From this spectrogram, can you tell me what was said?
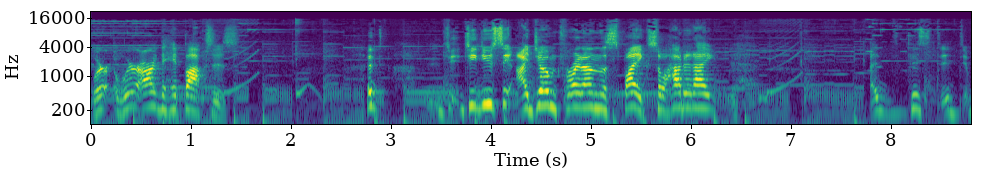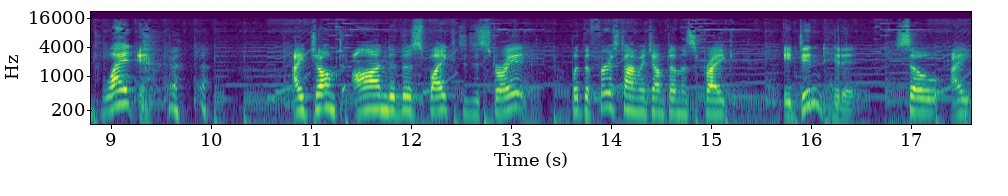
Where where are the hitboxes? Uh, d- Did you see? I jumped right on the spike. So how did I? Uh, this uh, what? I jumped onto the spike to destroy it, but the first time I jumped on the spike, it didn't hit it. So I,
